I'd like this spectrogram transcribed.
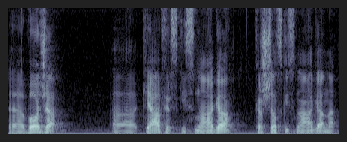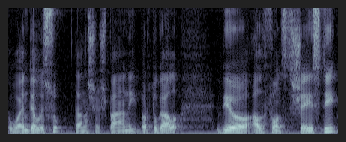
E, vođa e, keafirskih snaga, kršćanskih snaga na, u Endelesu, današnjoj Španiji i Portugalu, bio Alfons VI,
